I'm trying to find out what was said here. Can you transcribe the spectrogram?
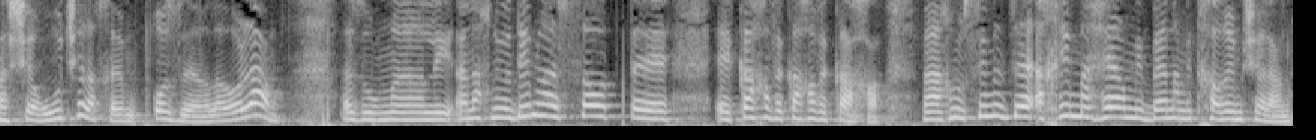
השירות שלכם עוזר לעולם. אז הוא אומר לי, אנחנו יודעים לעשות אה, אה, ככה וככה וככה, ואנחנו עושים את זה הכי מהר מבין המתחרים שלנו,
